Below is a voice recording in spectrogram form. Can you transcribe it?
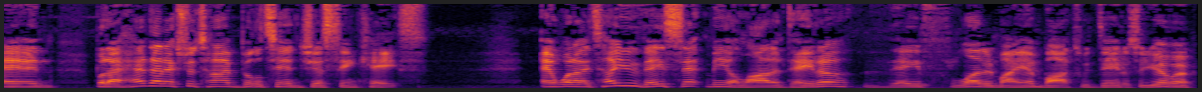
And but I had that extra time built in just in case. And when I tell you they sent me a lot of data, they flooded my inbox with data. So you ever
